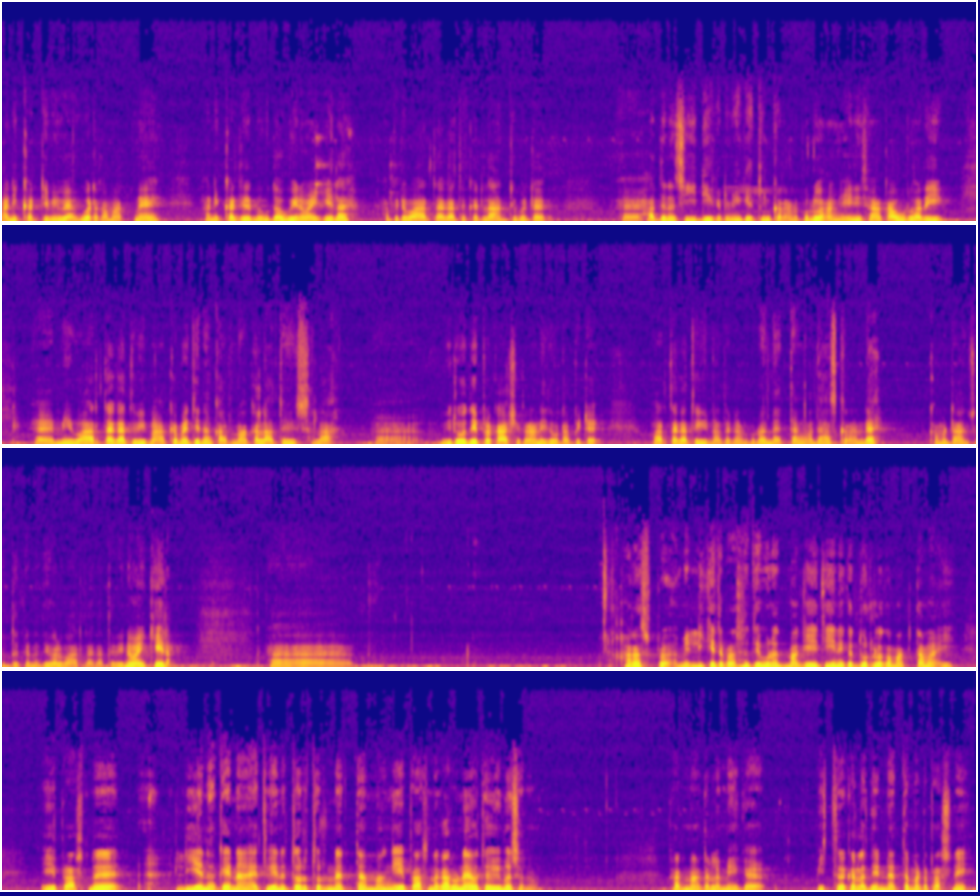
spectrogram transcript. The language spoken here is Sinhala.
අනික් කට්ටිය මේව ඇහුවට කමක් නැහැ. අනික් කට්ටියට මේ උදව් වෙනවයි කියලා අපිට වාර්තාගත කරලා අන්තිමට හදන CD එකට මේක ඇතුල් කරන්න පුළුවන්. ඒ නිසා කවුරු හරි මේ වාර්තාගත වීම අකමැති නම් කරුණාකරලා අත ඉස්සලා විරෝධය ප්‍රකාශ කරන්න. ඒකට අපිට වාර්තාගත වීම නැත කරන්න පුළුවන්. නැත්නම් අදහස් කරන්න කමඨාන් සුද්ධ කරන දේවල් වාර්තාගත වෙනවයි කියලා. හරස් මේ ලිඛිත ප්‍රශ්න තිබුණත් මගේ තියෙන එක දුර්ලභමක් තමයි. ඒ ප්‍රශ්න ලියන කෙනා ඇති වෙන තොරතුරු නැත්තම් මම ඒ ප්‍රශ්න කරු නැවත විමසනවා. කරුණා කරලා මේක විස්තර කරලා දෙන්න නැත්නම් මට ප්‍රශ්නේ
